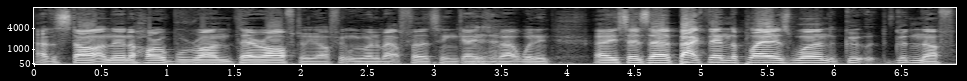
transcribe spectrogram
at the start and then a horrible run thereafter. I think we went about 13 games yeah. without winning. Uh, he says uh, back then the players weren't good, good enough.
